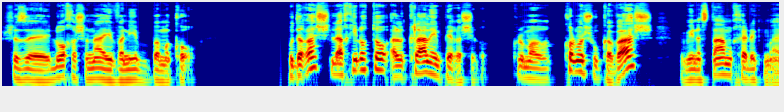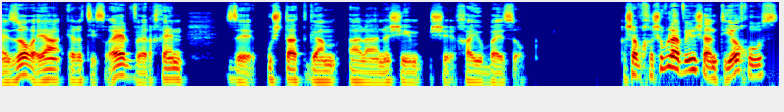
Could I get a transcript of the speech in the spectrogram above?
שזה לוח השנה היווני במקור. הוא דרש להכיל אותו על כלל האימפריה שלו. כלומר, כל מה שהוא כבש, ומן הסתם חלק מהאזור היה ארץ ישראל, ולכן זה הושתת גם על האנשים שחיו באזור. עכשיו, חשוב להבין שאנטיוכוס,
